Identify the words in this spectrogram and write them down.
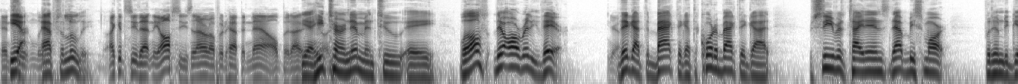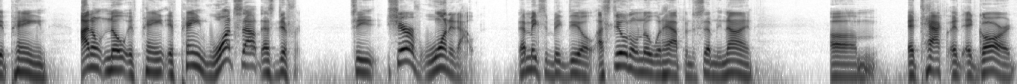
And Yeah, certainly, absolutely. I could see that in the offseason. I don't know if it would happen now, but I Yeah, he know, turned them into a well. Also, they're already there. Yeah. They got the back, they got the quarterback, they got receivers, tight ends. That would be smart for them to get Payne. I don't know if Payne if Payne wants out, that's different. See, Scherff wanted out. That makes a big deal. I still don't know what happened to 79 um, at tack at, at guard,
